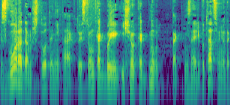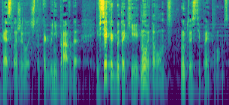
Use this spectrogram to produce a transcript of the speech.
с городом что-то не так. То есть он как бы еще как, ну, так, не знаю, репутация у него такая сложилась, что как бы неправда. И все как бы такие, ну, это Омск. Ну, то есть, типа, это Омск.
